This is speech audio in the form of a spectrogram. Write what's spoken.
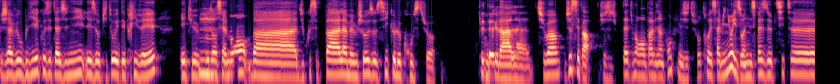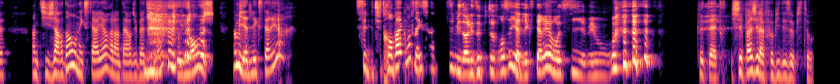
j'avais oublié qu'aux États-Unis, les hôpitaux étaient privés et que mmh. potentiellement, bah, du coup, c'est pas la même chose aussi que le Crous, tu vois. Peut-être. la, tu vois, je sais pas. peut-être je me rends pas bien compte, mais j'ai toujours trouvé ça mignon. Ils ont une espèce de petite, euh, un petit jardin en extérieur à l'intérieur du bâtiment où ils mangent. Non, mais il y a de l'extérieur. C'est, tu te rends pas compte avec ça? Si, mais dans les hôpitaux français, il y a de l'extérieur aussi, mais bon. Peut-être. Je sais pas, j'ai la phobie des hôpitaux.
